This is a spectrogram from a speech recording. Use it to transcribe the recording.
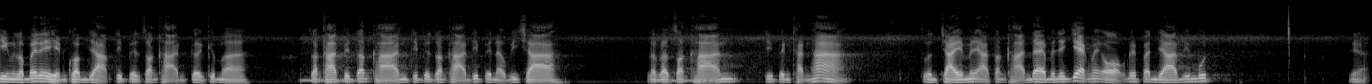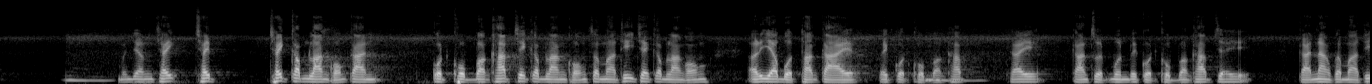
ริงๆเราไม่ได้เห็นความอยากที่เป็นสังขารเกิดขึ้นมา สังขารเป็นสังขารที่เป็นสังขารที่เป็นอวิชชา แล้วก็สังขารที่เป็นขันห้าส่วนใจมันอาจสังขารได้ มันยังแยกไม่ออกด้วยปัญญาวิมุตติเนี่ย มันยังใช้ใช้ใช้กำลังของการกดข่มบังคับ ใช้กำลังของสมาธิใช้กำลังของอริยบททางกายไปกดข่มบังคับ ใช้การสวดมนต์ไปกดข่มบังคับ ใช้ การนั่งสมาธิ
